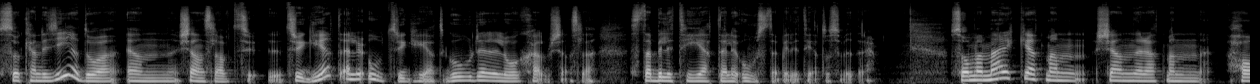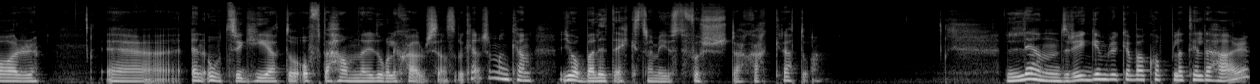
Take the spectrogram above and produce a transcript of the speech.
så kan det ge då en känsla av trygghet eller otrygghet, god eller låg självkänsla, stabilitet eller ostabilitet och så vidare. Så om man märker att man känner att man har eh, en otrygghet och ofta hamnar i dålig självkänsla, då kanske man kan jobba lite extra med just första chakrat då. Ländryggen brukar vara kopplad till det här.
